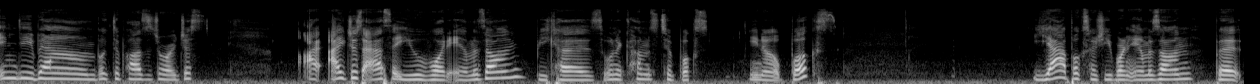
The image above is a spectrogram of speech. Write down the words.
IndieBound, Book Depository. Just, I, I just ask that you avoid Amazon because when it comes to books, you know, books, yeah, books are cheaper on Amazon, but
